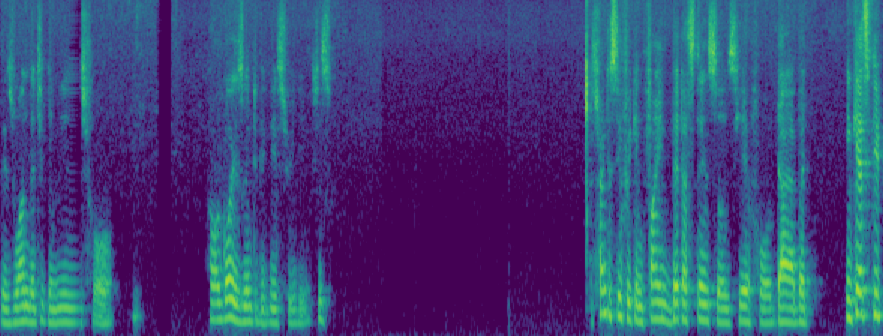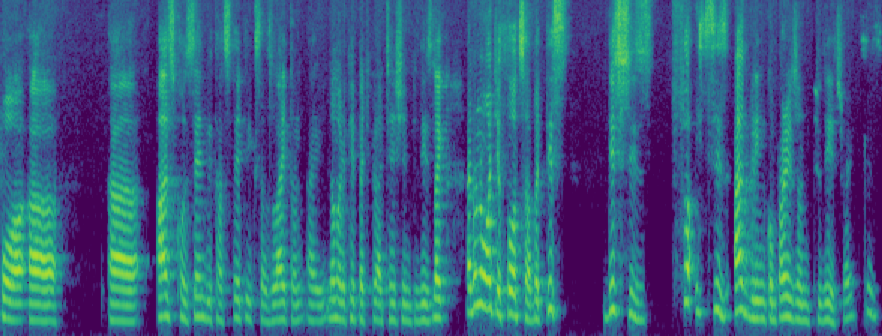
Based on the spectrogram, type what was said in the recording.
there's one that you can use for, our goal is going to be this really. It's just, trying to see if we can find better stencils here for Dia, but in case people are, uh, as concerned with aesthetics as Lighton, I normally pay particular attention to this. Like, I don't know what your thoughts are, but this this is this is ugly in comparison to this, right? This is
